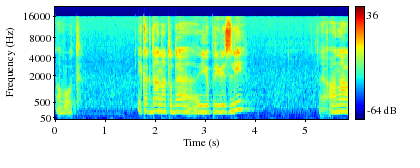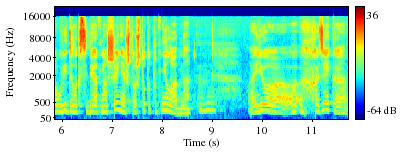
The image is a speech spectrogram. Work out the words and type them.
Вот. И когда она туда ее привезли, она увидела к себе отношение, что что-то тут неладно. Угу. Ее э, хозяйка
